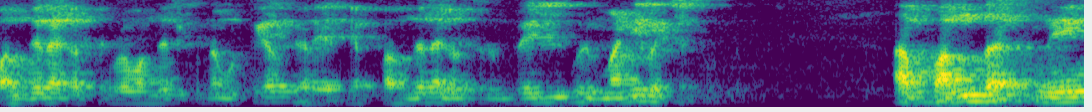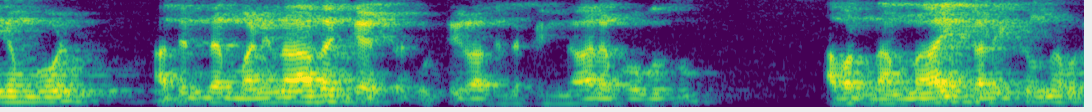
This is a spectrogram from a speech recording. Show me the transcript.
പന്തിനകത്ത് ഇവിടെ വന്നിരിക്കുന്ന കുട്ടികൾക്കറിയാം. പന്തിനകത്ത് ഒരു വലിയ ഒരു മണി വെച്ചിട്ടുണ്ട്. ആ പന്ത് നീങ്ങുമ്പോൾ അതിന്റെ മണിനാഥം കേട്ട് കുട്ടികൾ അതിന്റെ പിന്നാലെ പോകുന്നു. അവർ നന്നായി കളിക്കുന്നു അവർ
